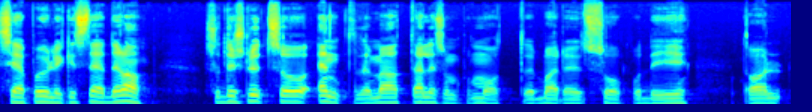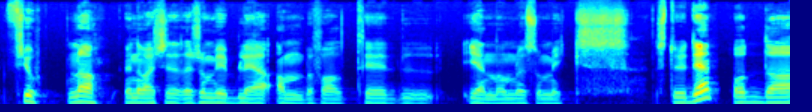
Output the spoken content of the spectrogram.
se på ulike steder, da. Så til slutt så endte det med at jeg liksom på en måte bare så på de Det var 14 da, universiteter som vi ble anbefalt til gjennom liksom mix-studiet. Og da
